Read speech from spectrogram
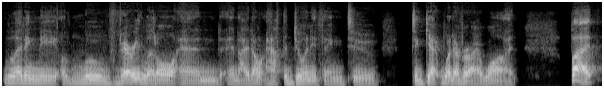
letting me uh, move very little and and i don't have to do anything to to get whatever i want but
